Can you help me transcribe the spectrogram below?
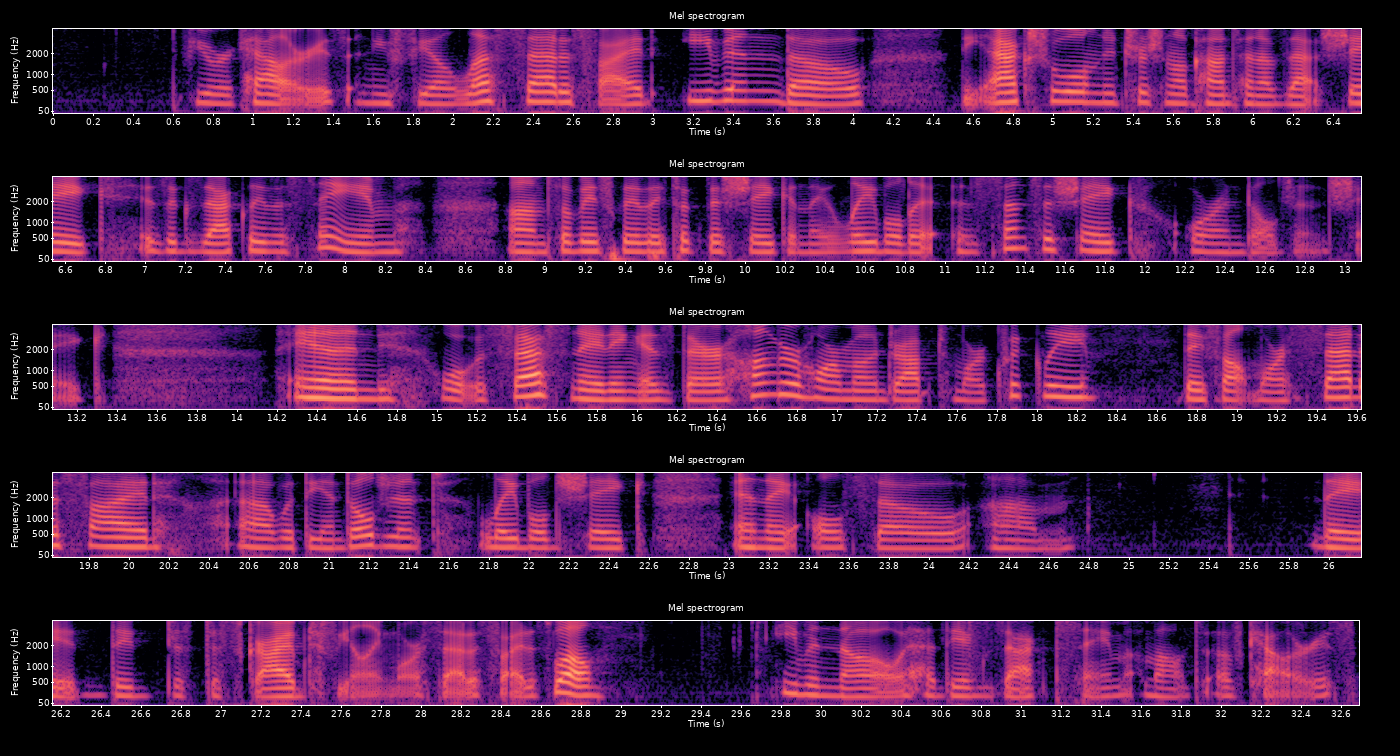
fewer calories and you feel less satisfied even though the actual nutritional content of that shake is exactly the same. Um, so basically, they took this shake and they labeled it as Sensi-Shake or indulgent shake. And what was fascinating is their hunger hormone dropped more quickly, they felt more satisfied uh, with the indulgent labeled shake, and they also um, they they just described feeling more satisfied as well, even though it had the exact same amount of calories.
